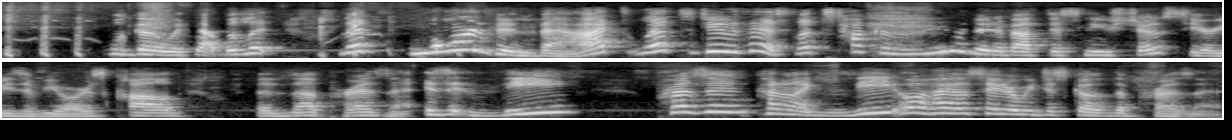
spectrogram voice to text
we'll go with that. But let, let's more than that. Let's do this. Let's talk a little bit about this new show series of yours called The Present. Is it The Present, kind of like The Ohio State, or we just go The Present?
